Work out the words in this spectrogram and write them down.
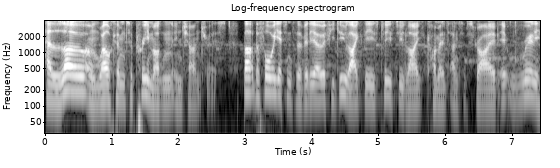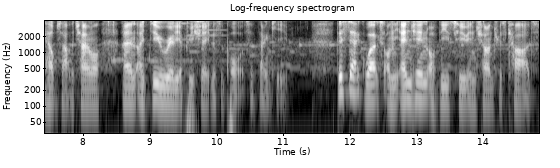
Hello and welcome to Pre-Modern Enchantress. But before we get into the video, if you do like these, please do like, comment and subscribe. It really helps out the channel and I do really appreciate the support, so thank you. This deck works on the engine of these two Enchantress cards.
